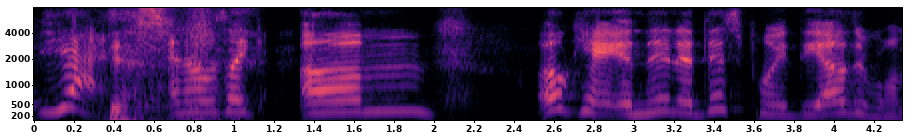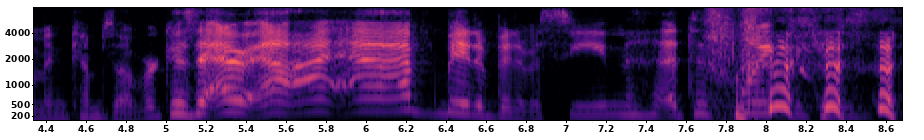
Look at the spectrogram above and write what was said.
Yes. Yes. And I was like, um, okay. And then at this point, the other woman comes over because I, I, I've made a bit of a scene at this point because it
